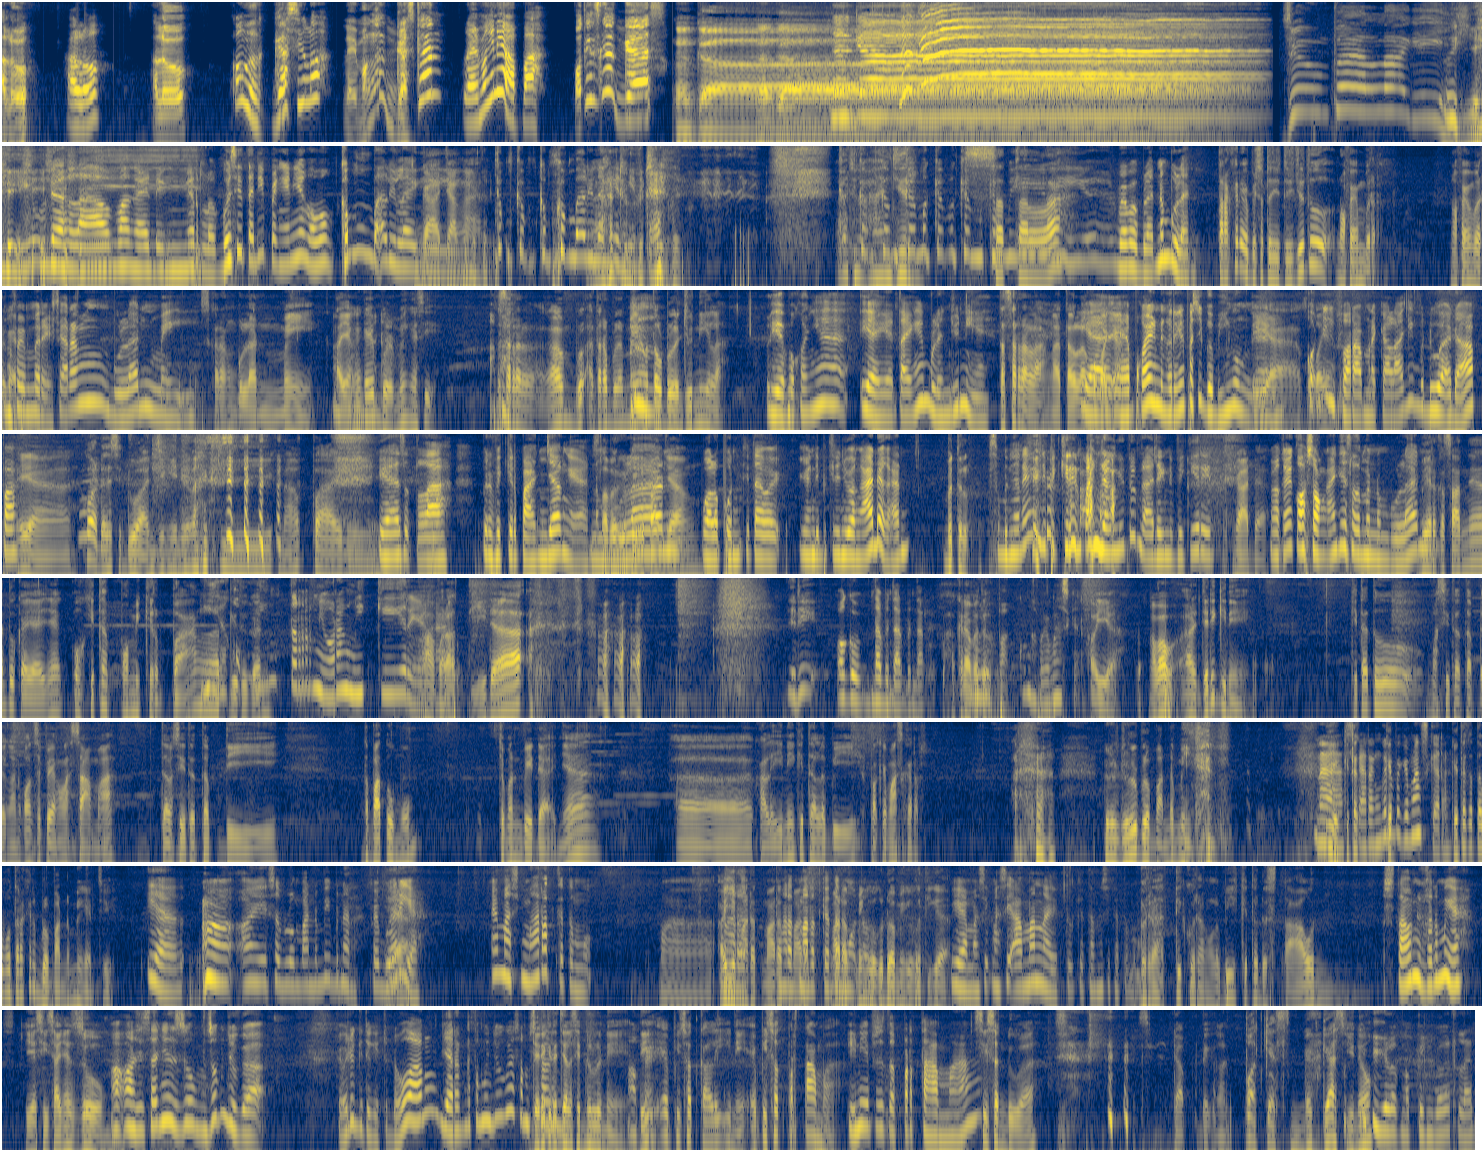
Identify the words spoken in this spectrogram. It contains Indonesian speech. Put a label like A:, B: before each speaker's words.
A: Halo?
B: Halo?
A: Halo?
B: Kok ngegas sih lo?
A: Lah emang ngegas kan?
B: Lah emang ini apa?
A: Podcast ngegas. Ngegas.
C: Jumpa lagi.
B: Wih, udah lama gak denger loh. Gue sih tadi pengennya ngomong kembali lagi.
C: Enggak, jangan.
B: Gitu. Kem, kem, kem, kembali lagi
C: Aduh,
B: gitu kan.
C: aduh. Aduh,
B: Kem, kem,
C: anjir.
B: kem, kem, kem, kem,
C: Setelah-
B: berapa bulan? 6 bulan.
C: Terakhir episode 77 tuh November. November kan?
B: November ya. Sekarang bulan Mei.
C: Sekarang bulan Mei. Tayangnya kayak bulan Mei gak sih? Terserah eh, antara bulan Mei atau bulan Juni lah.
B: Iya pokoknya iya ya tayangnya bulan Juni ya.
C: Terserah lah, nggak tahu lah
B: ya,
C: pokoknya.
B: ya, pokoknya yang dengerin pasti gue bingung kan.
C: Iya,
B: Kok nih suara mereka lagi berdua ada apa?
C: Iya, kok ada si dua anjing ini lagi? Kenapa ini?
B: Ya setelah berpikir panjang ya 6
C: Setelah berpikir
B: bulan
C: panjang.
B: walaupun kita yang dipikirin juga nggak ada kan.
C: Betul,
B: Sebenarnya yang dipikirin panjang itu nggak ada yang dipikirin.
C: nggak ada.
B: Makanya kosong aja selama 6 bulan.
C: Biar kesannya tuh kayaknya, oh kita pemikir banget
B: iya,
C: gitu
B: kok
C: kan?
B: pinter nih orang mikir ya.
C: ah,
B: kan?
C: padahal tidak.
B: Jadi oh gue bentar bentar bentar.
C: Kenapa
B: Gua
C: tuh?
B: lupa, gue nggak pakai masker.
C: Oh iya, nggak apa. ah, jadi gini, kita tuh masih tetap dengan konsep yang sama, kita masih tetap di tempat umum. Cuman bedanya eh kali ini kita lebih pakai masker. Dulu-dulu belum pandemi kan.
B: Nah
C: Iya, kita-
B: sekarang gue pakai masker.
C: Kita ketemu terakhir belum pandemi kan cuy?
B: Iya, oh, iya, sebelum pandemi benar Februari
C: Iya.
B: ya. Eh masih Maret ketemu.
C: Ma oh iya Maret
B: Maret-
C: Maret
B: Maret-
C: Maret,
B: Maret ketemu tuh.
C: minggu kedua minggu ketiga.
B: Iya masih masih aman lah itu kita masih ketemu.
C: Berarti kurang lebih kita udah setahun.
B: Setahun nggak ketemu ya?
C: Ya sisanya zoom.
B: Oh, oh, sisanya zoom zoom juga. Ya udah gitu-gitu doang, jarang ketemu juga sama
C: Jadi
B: sekali.
C: kita jelasin dulu nih. Di
B: Oke.
C: episode kali ini, episode pertama
B: Ini episode pertama.
C: season 2 Sedap dengan podcast ngegas you know
B: Gila ngeping banget lah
